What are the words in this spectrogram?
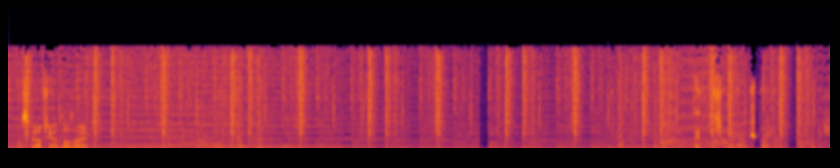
Man muss wieder auf die andere Seite. Abspeichern. Ach, hab ich.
